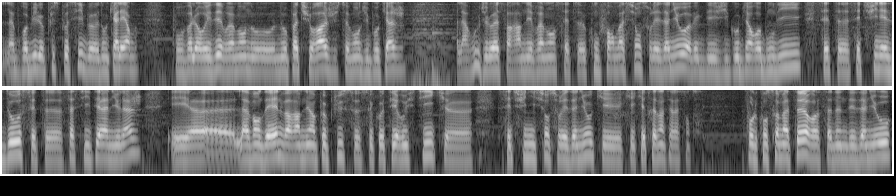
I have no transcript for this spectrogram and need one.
la brebis le plus possible euh, à l'herbe pour valoriser vraiment nos pâturages justement du bocage. La Rouge de l'Ouest va ramener vraiment cette conformation sur les agneaux avec des gigots bien rebondis, cette, finesse d'eau, cette facilité à l'agnelage. Et euh, la Vendéenne va ramener un peu plus ce côté rustique, euh, cette finition sur les agneaux qui est, très intéressante. Pour le consommateur, ça donne des agneaux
